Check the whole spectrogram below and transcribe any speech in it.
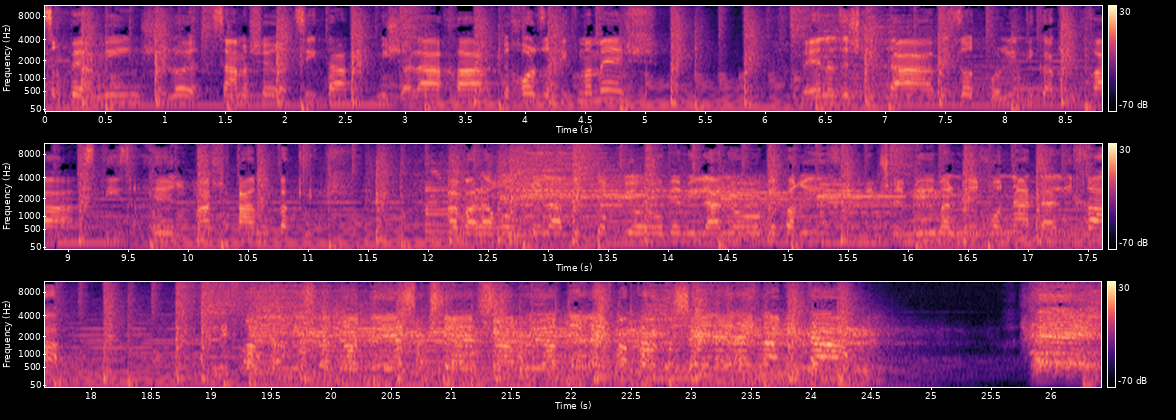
עשר פעמים שלא יצא מה שרצית, משאלה אחת בכל זאת תתממש. ואין על זה שליטה, וזאת פוליטיקה קשוחה, אז תיזהר עם מה שהעם מבקש. אבל הראש שלה בטוקיו, במילאנו, בפריז, ימים שלמים על מכונת הליכה. לפרוק את המזוודות ויש רק שתי אפשרויות, נלך מכות שנלך למיטה. היי!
